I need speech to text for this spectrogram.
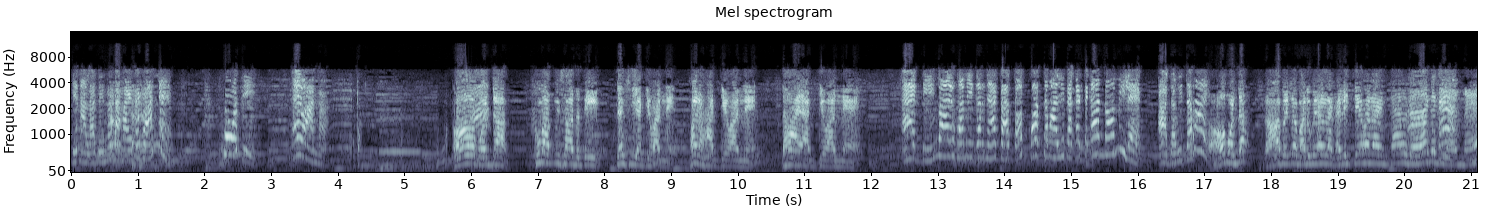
ගෙනලා දෙන්න 10ට ගන්න. සෝති. එවන්න. ආ පොඩ්ඩක් කුමක් නිසාද තේ 200ක් ගෙවන්නේ 50ක් ගෙවන්නේ 10ක් ගෙවන්නේ ඇඩ්ඩින් වායු සමීකරණයක් ගත්තොත් කොත්තමල්ලි පැකට් එකක් නොමිලේ. අද විතරයි. ආ පොඩ්ඩක්. ලාභයට බඩු ගෙනල්ලා කැඩිච්ච ඒවා නම් කවුද ඔයාග කියන්නේ?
